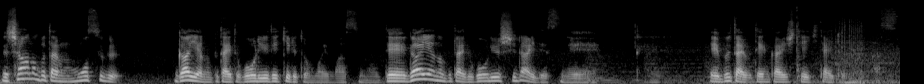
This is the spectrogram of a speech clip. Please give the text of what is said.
でシャアの部隊ももうすぐガイアの部隊と合流できると思いますので、ガイアの部隊と合流次第ですね、え部隊を展開していきたいと思います。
